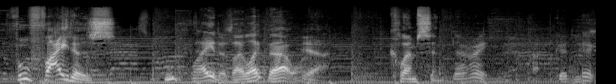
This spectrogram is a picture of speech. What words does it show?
Foo Fighters. Foo Fighters, I like that one. Yeah. Clemson. All right. good mm-hmm. pick.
